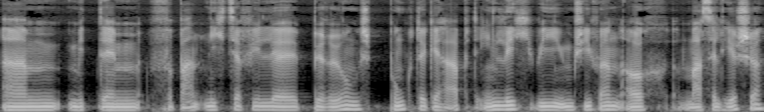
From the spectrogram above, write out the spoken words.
ähm, mit dem Verband nicht sehr viele Berührungspunkte gehabt, ähnlich wie im Skifahren auch Marcel Hirscher.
